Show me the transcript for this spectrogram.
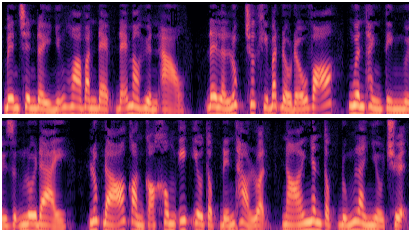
bên trên đầy những hoa văn đẹp đẽ mà huyền ảo. Đây là lúc trước khi bắt đầu đấu võ, Nguyên Thành tìm người dựng lôi đài, lúc đó còn có không ít yêu tộc đến thảo luận, nói nhân tộc đúng là nhiều chuyện,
